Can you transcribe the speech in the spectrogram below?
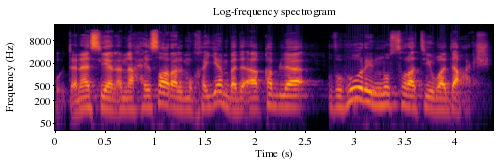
متناسيا أن حصار المخيم بدأ قبل ظهور النصرة وداعش.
